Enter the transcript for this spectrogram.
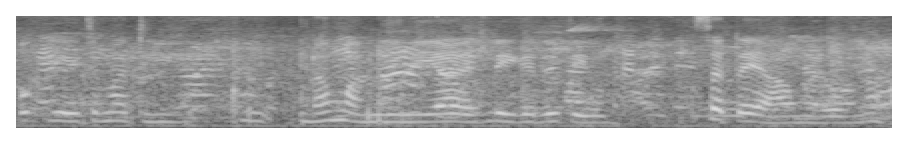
โอเคကျွန်မဒီခုနောက်မှမြင်နေရတဲ့လှေကလေးတွေကိုဆက်တက်ရအောင်မယ်ပေါ့နော်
